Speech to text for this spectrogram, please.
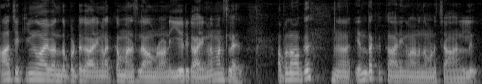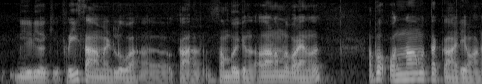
ആ ചെക്കിങ്ങുമായി ബന്ധപ്പെട്ട കാര്യങ്ങളൊക്കെ മനസ്സിലാകുമ്പോഴാണ് ഈ ഒരു കാര്യങ്ങൾ മനസ്സിലായത്. അപ്പോൾ നമുക്ക് എന്തൊക്കെ കാര്യങ്ങളാണ് നമ്മുടെ ചാനൽ വീഡിയോയ്ക്ക് ഫ്രീസ് ആകാൻ വേണ്ടിയുള്ള ഉപ- ആ, കാ- സംഭവിക്കുന്നത്? അതാണ് നമ്മൾ പറയുന്നത്. അപ്പോൾ ഒന്നാമത്തെ കാര്യമാണ്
